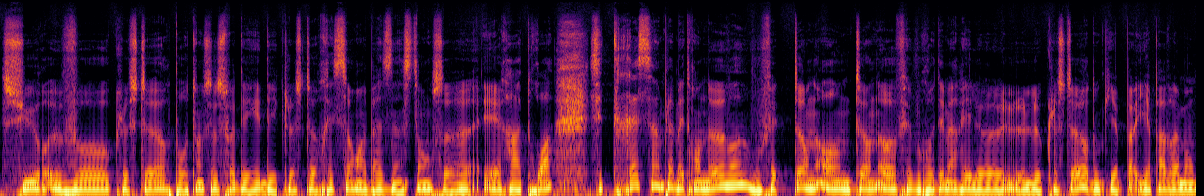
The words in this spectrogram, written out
sur vos clusters, pour autant que ce soit des, clusters récents à base d'instances euh, RA3. C'est très simple à mettre en œuvre, vous faites turn on, turn off et vous redémarrez le, cluster, donc il n'y a, a pas vraiment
